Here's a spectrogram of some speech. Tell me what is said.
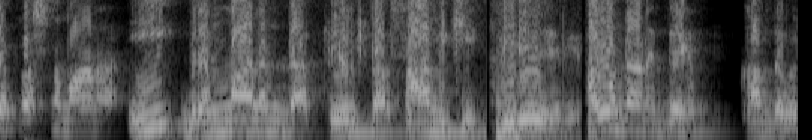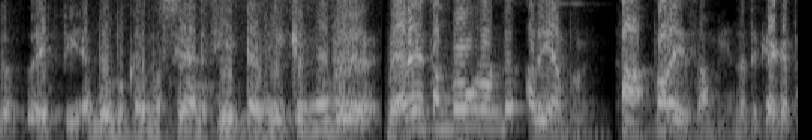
ഒറ്റ പ്രശ്നമാണ് ഈ ബ്രഹ്മാനന്ദ തീർത്ഥ സ്വാമിക്ക് വിരവേറിയത് അതുകൊണ്ടാണ് ഇദ്ദേഹം കാന്തപുരം എ പി അബൂബക്കർ മുസ്ലിയാണ് ചീത്ത വിളിക്കുന്നത്. വേറെ സംഭവങ്ങളുണ്ട് അത് ഞാൻ പറഞ്ഞു. ആ പറയൂ സ്വാമി എന്നിട്ട് കേക്കട്ടെ.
